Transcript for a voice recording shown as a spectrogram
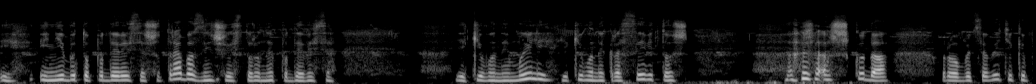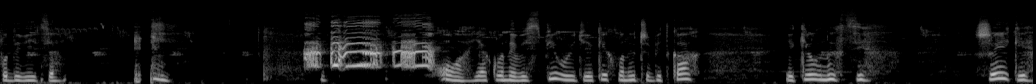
І, і нібито подивися, що треба, з іншої сторони подивися, які вони милі, які вони красиві, тож аж, аж шкода робиться. Ви тільки подивіться. О, як вони виспівують, в яких вони чобітках, які у них ці шийки,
